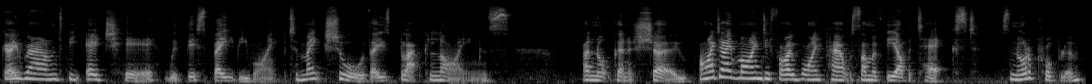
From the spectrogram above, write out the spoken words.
go round the edge here with this baby wipe to make sure those black lines are not going to show. I don't mind if I wipe out some of the other text. It's not a problem.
